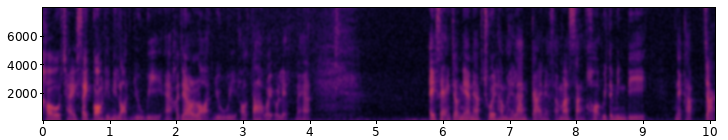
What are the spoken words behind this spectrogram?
เขาใช้ไส้กรองที่มีหลอด UV อะเขาจะเรียกหลอด UV อัลตราไวโอเลตนะฮะไอแสงเจ้านี้นะครับช่วยทำให้ร่างกายเนี่ยสามารถสังเคราะห์วิตามินดีนะครับจาก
